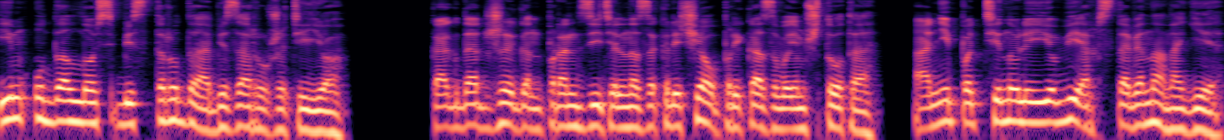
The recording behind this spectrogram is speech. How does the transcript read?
им удалось без труда обезоружить ее. Когда Джеган пронзительно закричал, приказывая им что-то, они подтянули ее вверх, ставя на ноги.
